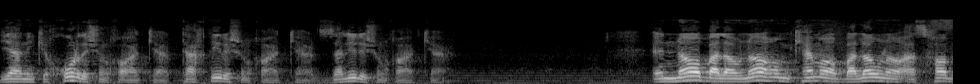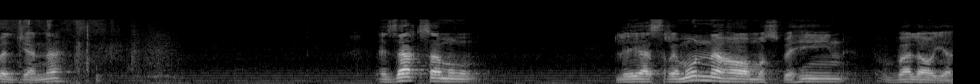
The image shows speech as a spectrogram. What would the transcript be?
یعنی که خوردشون خواهد کرد تحقیرشون خواهد کرد زلیلشون خواهد کرد. انا بلوناهم کما بلونا اصحاب الجنه. از اقسموا لیسرمونها مصبحین ولا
